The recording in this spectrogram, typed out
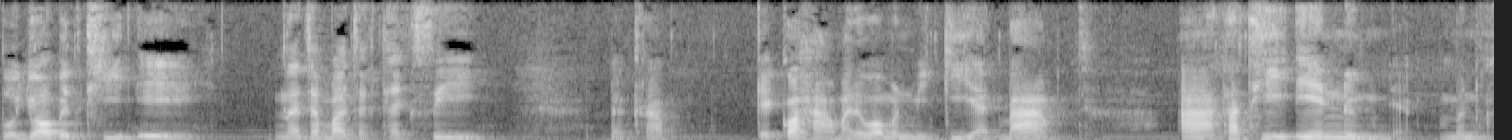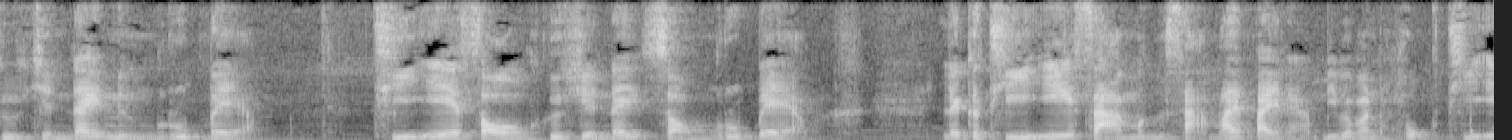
ตัวย่อเป็น TA น่าจะมาจากแท็กซี่นะครับแกก็หามาได้ว่ามันมีกี่อันบ้างอ่าถ้า TA 1เนี่ยมันคือเขียนได้ 1 รูปแบบ TA 2 คือเขียนได้ 2 รูปแบบ แล้วก็ TA 3ก็คือ 3 ไล่ไปนะครับ มีประมาณ 6 TA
